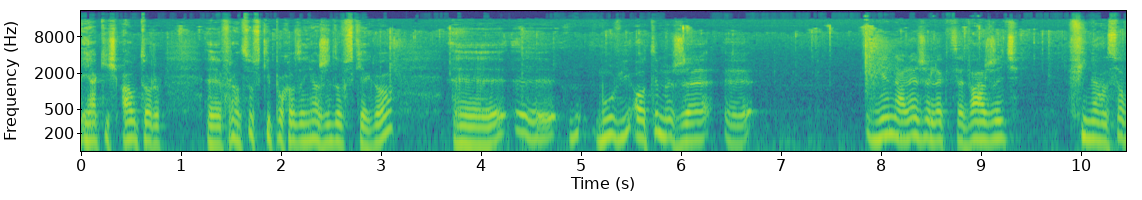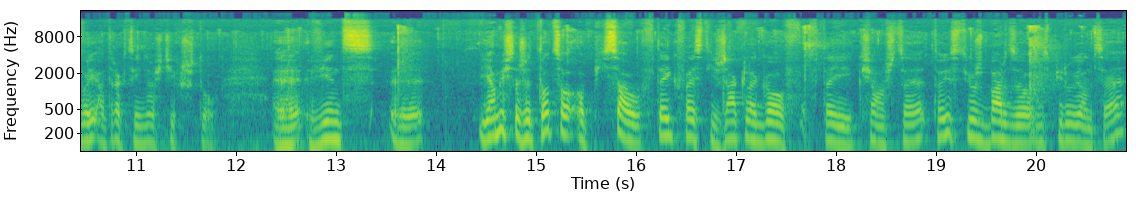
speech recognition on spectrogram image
jakiś autor e, francuski pochodzenia żydowskiego, e, e, mówi o tym, że e, nie należy lekceważyć finansowej atrakcyjności chrztu. E, Więc e, ja myślę, że to, co opisał w tej kwestii Jacques Legoff w tej książce, to jest już bardzo inspirujące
